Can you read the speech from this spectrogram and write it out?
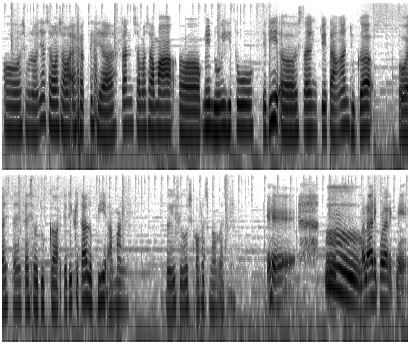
Oh, sebenarnya sama-sama efektif ya, kan sama-sama uh, melindungi gitu. Jadi uh, selain cuci tangan juga bawa sanitizer juga. Jadi kita lebih aman dari virus COVID-19 nih. Eh, hmm, menarik menarik nih.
